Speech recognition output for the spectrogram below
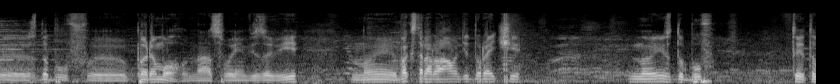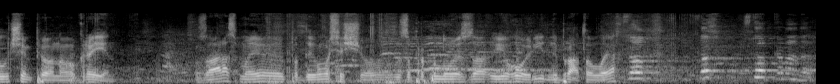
е, здобув е, перемогу на своїм візові. Ну і в екстра раунді, до речі. Ну і здобув титул чемпіона України. Зараз ми подивимося, що запропонує за його рідний брат Олег Стоп, стоп, стоп, команда.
